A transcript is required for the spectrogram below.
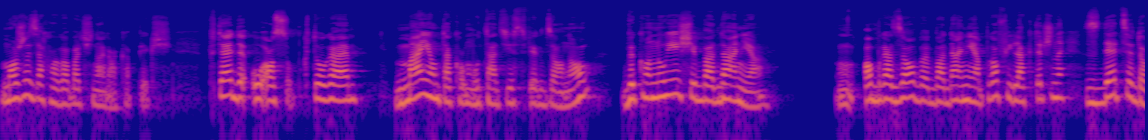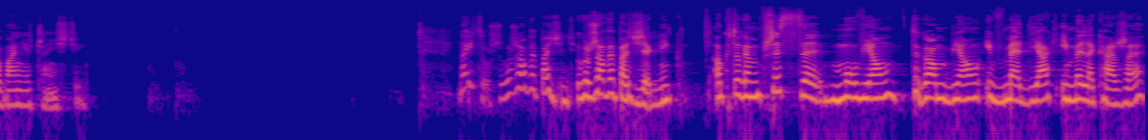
może zachorować na raka piersi. Wtedy u osób, które mają taką mutację stwierdzoną, wykonuje się badania mm, obrazowe, badania profilaktyczne zdecydowanie częściej. No i cóż, różowy, różowy październik, o którym wszyscy mówią, trąbią i w mediach, i my lekarze.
